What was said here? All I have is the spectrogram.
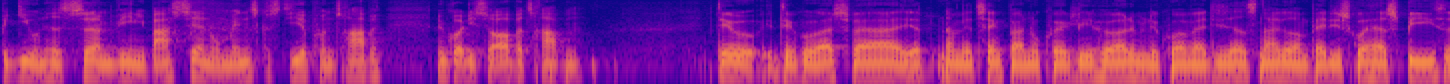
begivenhed, selvom vi egentlig bare ser nogle mennesker stige på en trappe. Nu går de så op ad trappen. Det, er jo, det kunne også være, jeg, når jeg tænkte bare, nu kunne jeg ikke lige høre det, men det kunne også være, at de havde snakket om, hvad de skulle have at spise.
